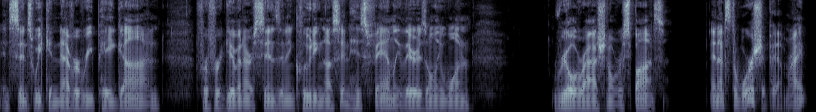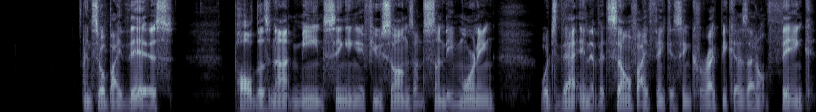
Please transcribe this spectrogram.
And since we can never repay God for forgiving our sins and including us in his family, there is only one real rational response, and that's to worship him, right? And so by this, Paul does not mean singing a few songs on Sunday morning, which that in of itself I think is incorrect because I don't think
